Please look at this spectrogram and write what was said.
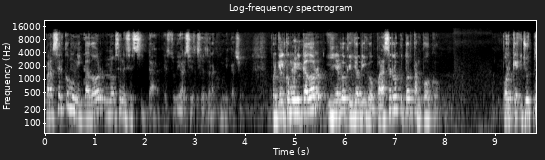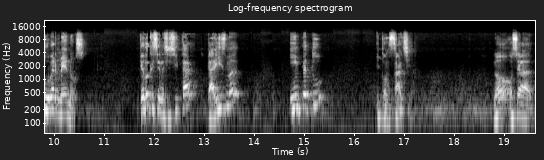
para ser comunicador no se necesita estudiar ciencias de la comunicación. Porque el comunicador, y es lo que yo digo, para ser locutor tampoco. Porque youtuber menos. ¿Qué es lo que se necesita? Carisma, ímpetu y constancia. ¿No? O sea,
